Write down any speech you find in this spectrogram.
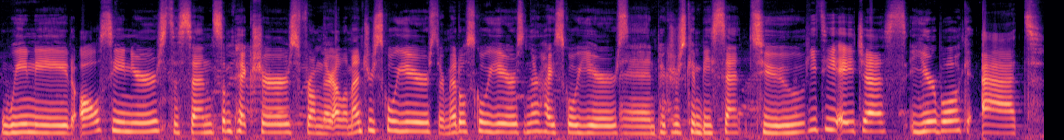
We need all seniors to send some pictures from their elementary school years, their middle school years, and their high school years. And pictures can be sent to PTHS yearbook at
